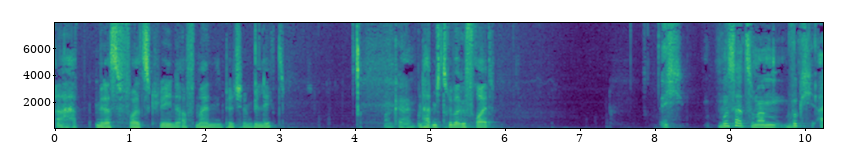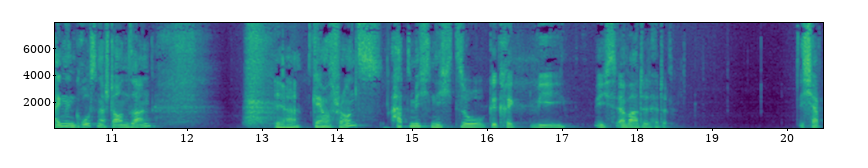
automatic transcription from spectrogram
hab mir das Vollscreen auf meinen Bildschirm gelegt Okay. und hat mich drüber gefreut. Ich muss ja zu meinem wirklich eigenen großen Erstaunen sagen, Ja, Game of Thrones hat mich nicht so gekriegt, wie ich es erwartet hätte. Ich habe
